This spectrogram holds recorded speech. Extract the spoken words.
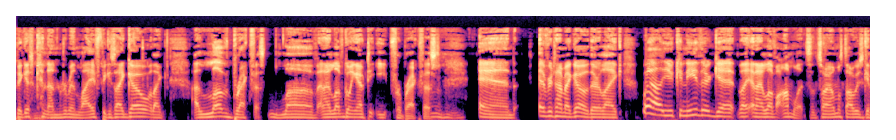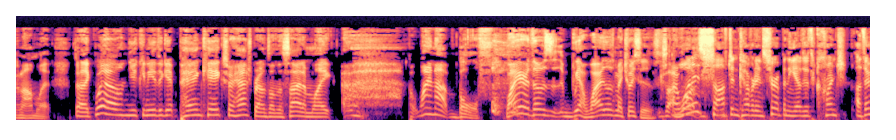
biggest conundrum in life because I go like I love breakfast, love, and I love going out to eat for breakfast. Mhm. And every time I go, they're like, "Well, you can either get like," and I love omelets, and so I almost always get an omelet. They're like, "Well, you can either get pancakes or hash browns on the side." I'm like, ah, but why not both? why are those? Yeah, why are those my choices? 'Cause I One want, is soft and covered in syrup, and the other crunch. Other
